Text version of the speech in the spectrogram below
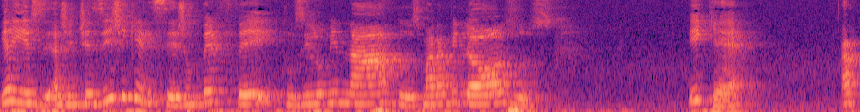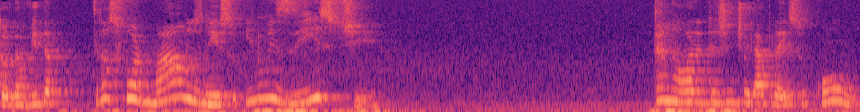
E aí a gente exige que eles sejam perfeitos, iluminados, maravilhosos. E quer a toda a vida transformá-los nisso. E não existe. Tá na hora de a gente olhar para isso com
